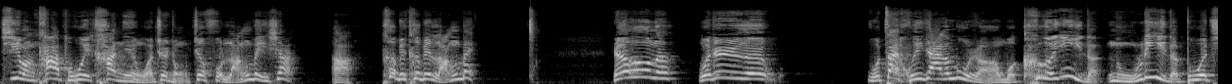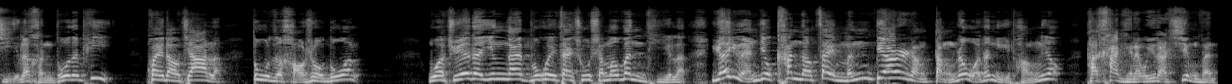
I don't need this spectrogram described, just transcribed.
希望她不会看见我这种这副狼狈相啊，特别特别狼狈。然后呢，我这个我在回家的路上啊，我刻意的努力的多挤了很多的屁。快到家了，肚子好受多了。我觉得应该不会再出什么问题了。远远就看到在门边上等着我的女朋友，她看起来我有点兴奋，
